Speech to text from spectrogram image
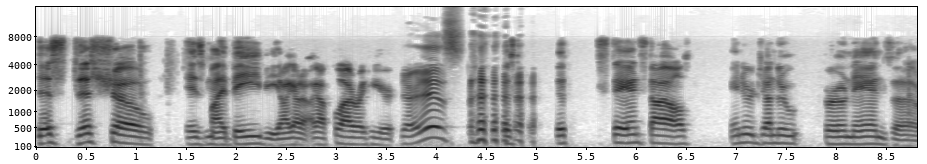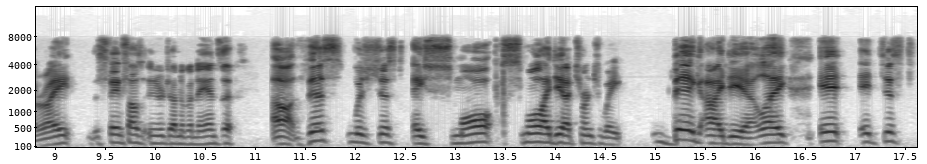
this this show is my baby. I got I got fly right here. There it is. this, this Stan Stylez intergender bonanza, right? The Stan Stylez intergender bonanza. Uh, this was just a small, small idea turned to a big idea. Like it, it just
